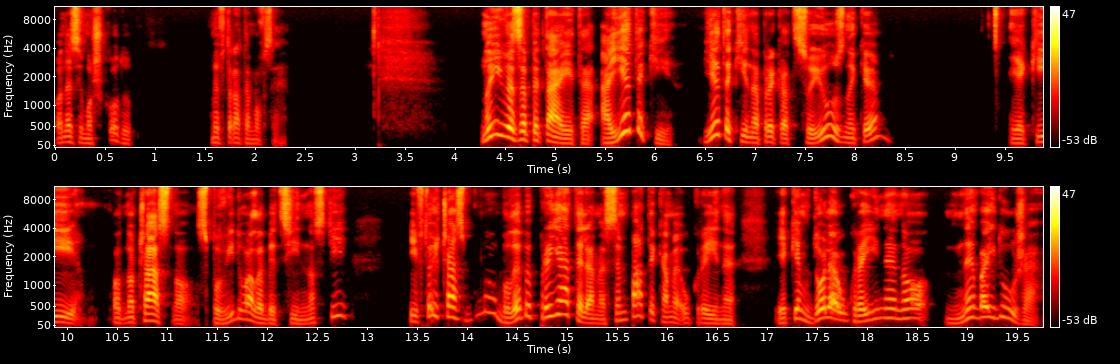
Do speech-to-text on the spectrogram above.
понесемо шкоду, ми втратимо все. Ну і ви запитаєте: а є такі? Є такі, наприклад, союзники, які одночасно сповідували би цінності, і в той час ну, були би приятелями, симпатиками України, яким доля України ну, не байдужа.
